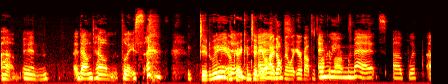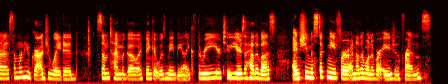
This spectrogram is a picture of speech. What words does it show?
um, in a downtown place. Did we? we did. Okay, continue. And, I don't know what you're about to talk and about. And we met up with uh, someone who graduated some time ago. I think it was maybe like three or two years ahead of us, and she mistook me for another one of our Asian friends.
